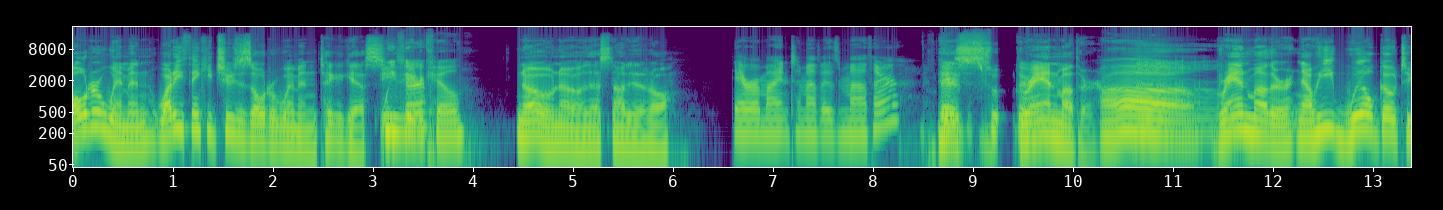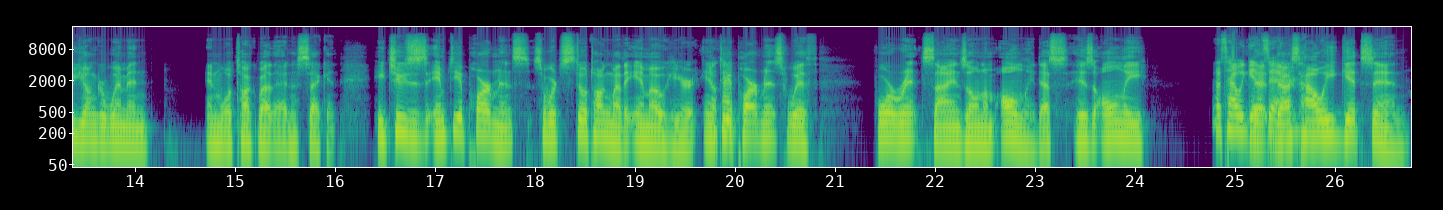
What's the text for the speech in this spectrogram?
older women. Why do you think he chooses older women? Take a guess. Easier to kill. No, no, that's not it at all. They remind him of his mother. His sw- grandmother. Oh. grandmother. Now he will go to younger women, and we'll talk about that in a second. He chooses empty apartments, so we're still talking about the mo here. Empty Okay. apartments with for rent signs on them only. That's his only. That's how he gets that- in. That's how he gets in.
